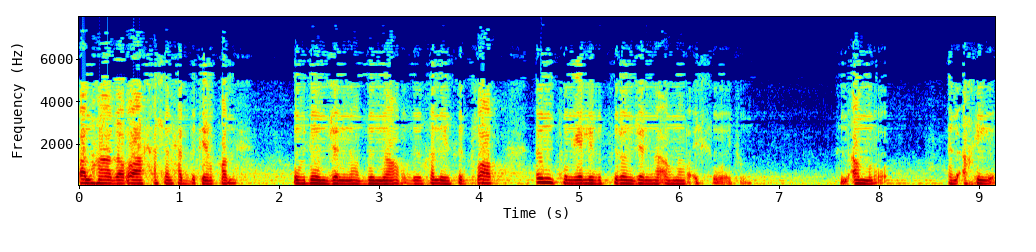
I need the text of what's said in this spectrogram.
قال هذا راح عشان حبتين قمح وبدون جنة بدون نار يخليه في التراب أنتم يلي بتصيرون جنة أو نار إيش سويتم الأمر الأخير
